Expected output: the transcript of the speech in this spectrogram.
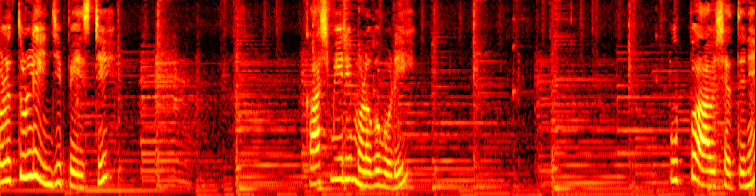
വെളുത്തുള്ളി ഇഞ്ചി പേസ്റ്റ് കാശ്മീരി മുളക് പൊടി ഉപ്പ് ആവശ്യത്തിന്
